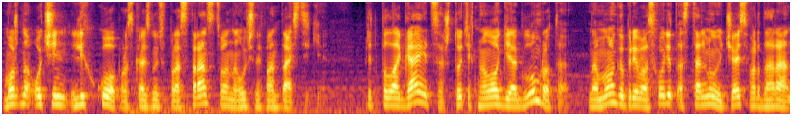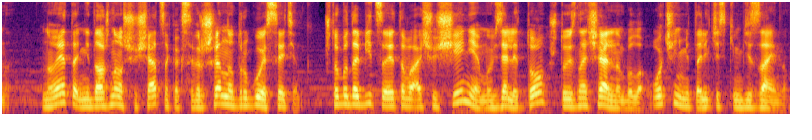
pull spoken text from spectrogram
Можно очень легко проскользнуть в пространство научной фантастики. Предполагается, что технология Глумрота намного превосходит остальную часть Вардарана, но это не должно ощущаться как совершенно другой сеттинг. Чтобы добиться этого ощущения, мы взяли то, что изначально было очень металлическим дизайном,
